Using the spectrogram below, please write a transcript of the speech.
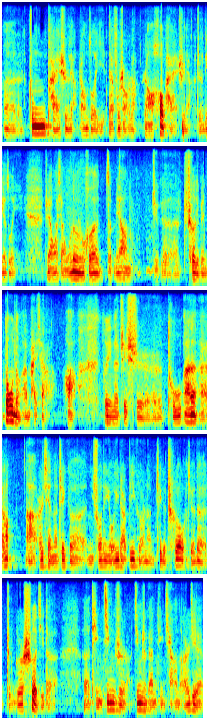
呃中排是两张座椅带扶手的，然后后排是两个折叠座椅，这样我想无论如何怎么样，这个车里边都能安排下了。啊，所以呢，这是途安 L 啊，而且呢，这个你说的有一点逼格呢，这个车我觉得整个设计的。呃，挺精致的，精致感挺强的，而且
